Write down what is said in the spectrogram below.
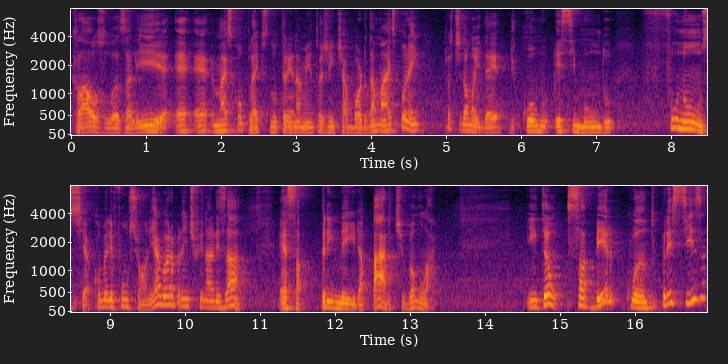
cláusulas ali, é, é, é mais complexo. No treinamento a gente aborda mais, porém, para te dar uma ideia de como esse mundo funúncia, como ele funciona. E agora, para a gente finalizar essa primeira parte, vamos lá. Então, saber quanto precisa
